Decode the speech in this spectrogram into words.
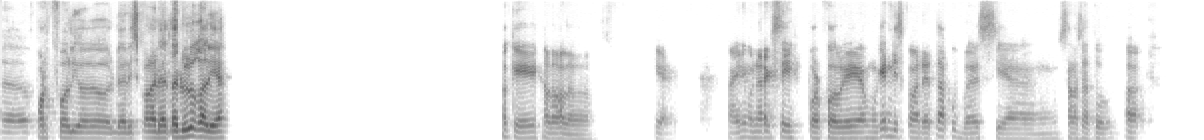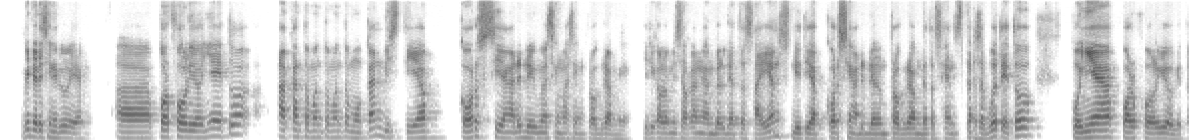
uh, portfolio dari sekolah data dulu kali ya. Oke, okay, halo halo. Ya, Nah ini menarik sih portfolio. Mungkin di sekolah data aku bahas yang salah satu. Uh, mungkin dari sini dulu ya. Uh, portfolionya itu akan teman-teman temukan di setiap course yang ada di masing-masing program ya. Jadi kalau misalkan ngambil data science di tiap course yang ada dalam program data science tersebut itu punya portfolio gitu.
